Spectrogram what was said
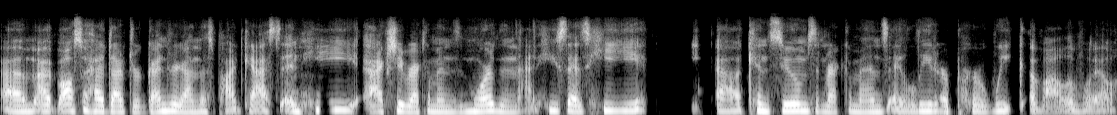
um, I've also had Dr. Gundry on this podcast, and he actually recommends more than that. He says he uh, consumes and recommends a liter per week of olive oil,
